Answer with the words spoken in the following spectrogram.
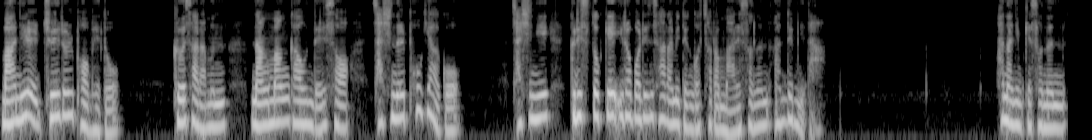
만일 죄를 범해도 그 사람은 낭만 가운데에서 자신을 포기하고 자신이 그리스도께 잃어버린 사람이 된 것처럼 말해서는 안 됩니다. 하나님께서는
